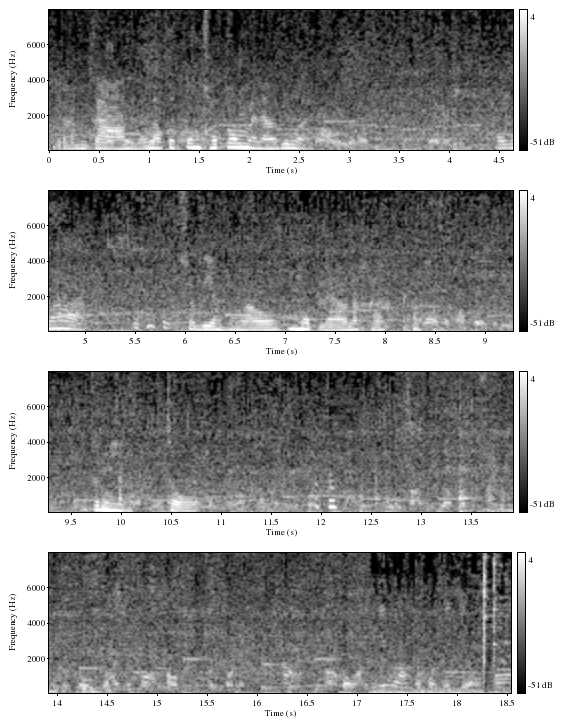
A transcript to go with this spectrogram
ที่ทำจานแล้วเราก็ต้มข้าวต้มไว้แล้วด้วย เพราะว่าเสบียงของเราหมดแล้วนะคะก็จะมีโจ๊กใส่ข้าวต้มยิ่งรักกับคนที่เกี่ยวข้อง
